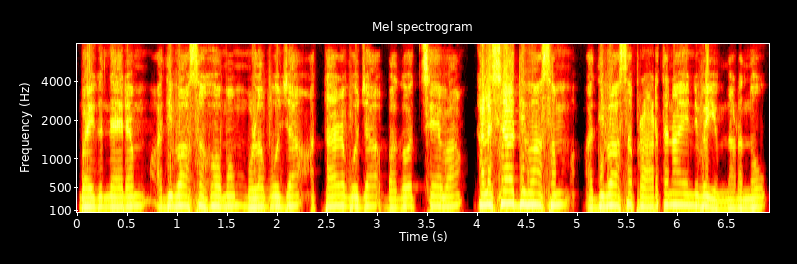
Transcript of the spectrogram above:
വൈകുന്നേരം അധിവാസ ഹോമം മുളപൂജ അത്താഴപൂജ ഭഗവത് സേവ കലശാധിവാസം അധിവാസ പ്രാർത്ഥന എന്നിവയും നടന്നു.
